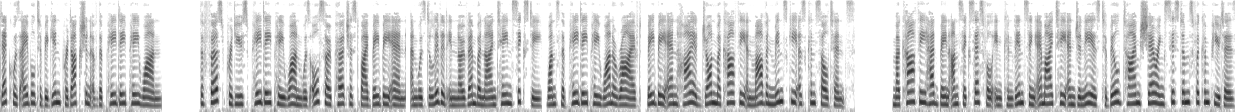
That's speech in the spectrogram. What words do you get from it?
DEC was able to begin production of the PDP-1. The first produced PDP-1 was also purchased by BBN, and was delivered in November 1960. Once the PDP-1 arrived, BBN hired John McCarthy and Marvin Minsky as consultants. McCarthy had been unsuccessful in convincing MIT engineers to build time-sharing systems for computers.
